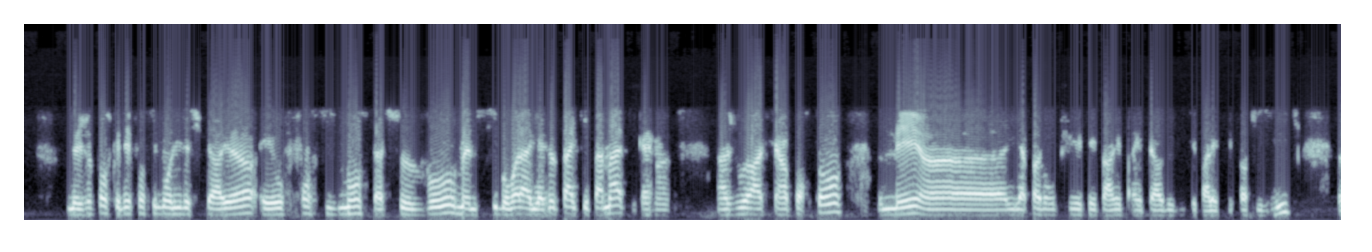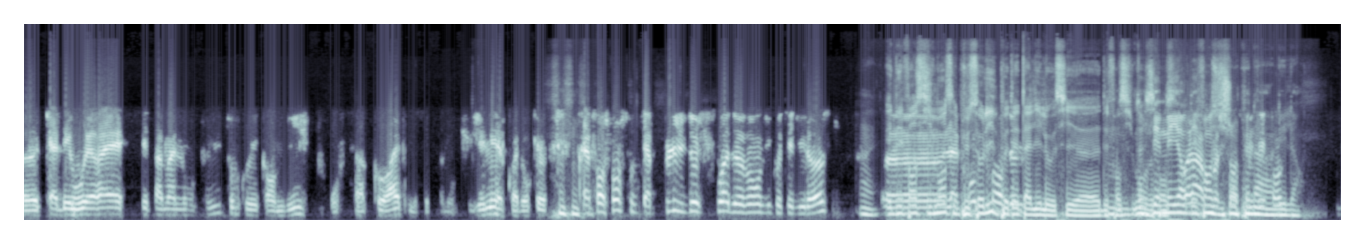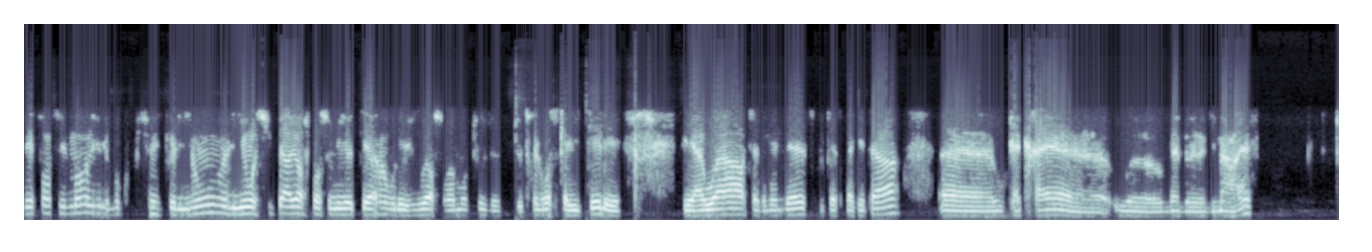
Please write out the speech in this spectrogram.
Mais je pense que défensivement, Lille est supérieur et offensivement, ça se vaut, même si bon voilà, il y a deux pas qui est pas mal, c'est quand même un, un joueur assez important, mais euh, il n'a pas non plus été parlé par les périodes de et par les efforts physiques. Euh, Kadewere, c'est pas mal non plus. Toko et Cambi, je trouve ça correct, mais c'est pas non plus génial. Quoi. Donc euh, très franchement, je trouve qu'il y a plus de choix devant du côté du LOSC. Ouais. Et défensivement, euh, c'est plus solide peut-être à Lille aussi. Euh, défensivement, deuxième meilleure défense du championnat, à Lille défensivement, Lille est beaucoup plus solide que Lyon. Lyon est supérieur, je pense, au milieu de terrain où les joueurs sont vraiment tous de, très grosse qualité. Les, les Howard, Thiago Mendes, Lucas Paqueta, euh, ou Cacré, euh, ou, euh, même euh, Guimarães.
